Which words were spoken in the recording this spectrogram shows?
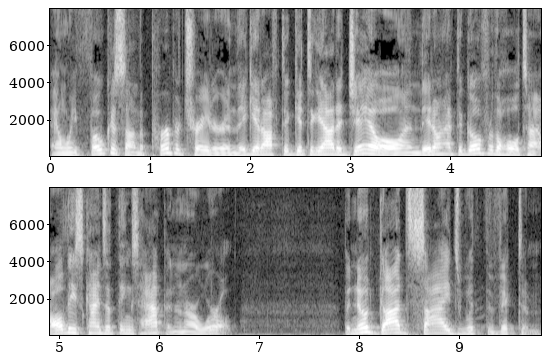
and we focus on the perpetrator, and they get off to get to get out of jail, and they don't have to go for the whole time. All these kinds of things happen in our world. But note God sides with the victim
